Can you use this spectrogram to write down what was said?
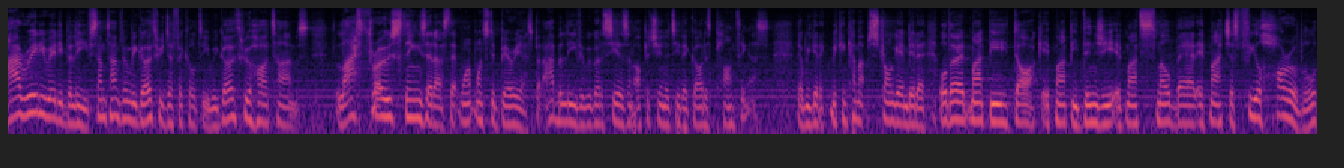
I really, really believe sometimes when we go through difficulty, we go through hard times, life throws things at us that want, wants to bury us. But I believe that we've got to see it as an opportunity that God is planting us, that we, get a, we can come up stronger and better. Although it might be dark, it might be dingy, it might smell bad, it might just feel horrible,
